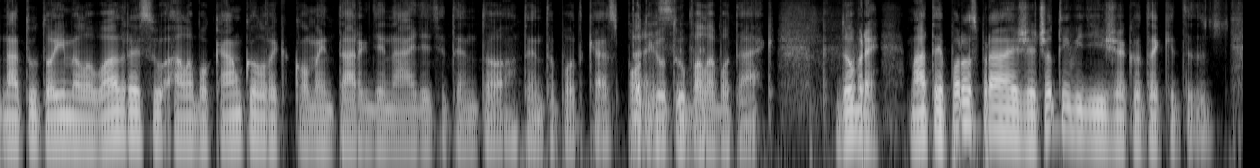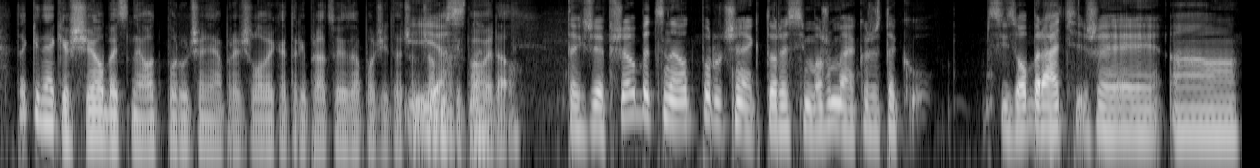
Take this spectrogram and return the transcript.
na túto e-mailovú adresu alebo kamkoľvek komentár, kde nájdete tento, tento podcast pod Presne YouTube alebo tak. Dobre, máte porozprávať, že čo ty vidíš ako také, také nejaké všeobecné odporúčania pre človeka, ktorý pracuje za počítačom. Čo Jasné. by si povedal? Takže všeobecné odporúčania, ktoré si môžeme akože tak si zobrať, že uh,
